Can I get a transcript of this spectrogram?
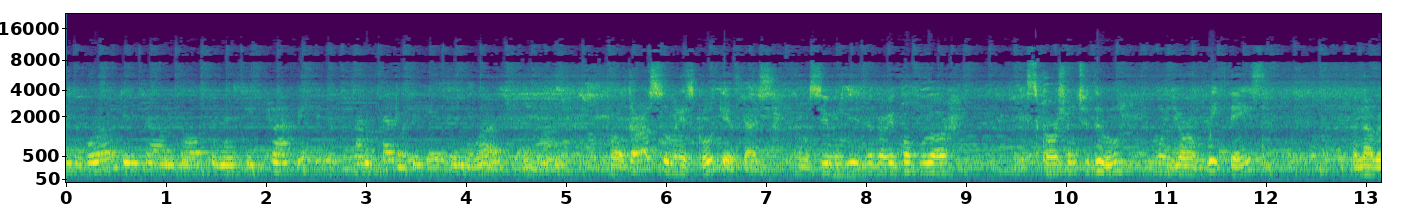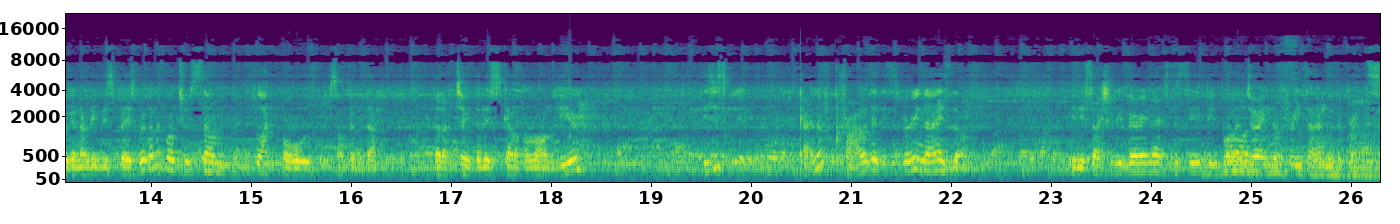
in the world in terms of domestic traffic and seventh biggest in the world. Well, there are so many school kids, guys. I'm assuming this is a very popular excursion to do on weekdays. And now we're gonna leave this place. We're gonna go to some flagpole, something like that, that I've checked that is kind of around here. This is kind of crowded. This is very nice, though. It is actually very nice to see people enjoying their free time with the friends.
